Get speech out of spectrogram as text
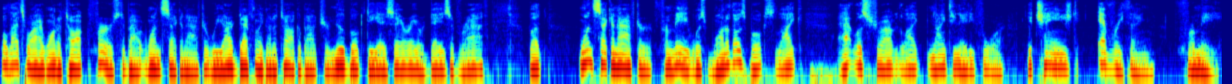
Well, that's why I want to talk first about one second after. We are definitely going to talk about your new book, Dies Irae, or Days of Wrath. But one second after, for me, was one of those books like Atlas Shrugged, like 1984. It changed everything for me.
